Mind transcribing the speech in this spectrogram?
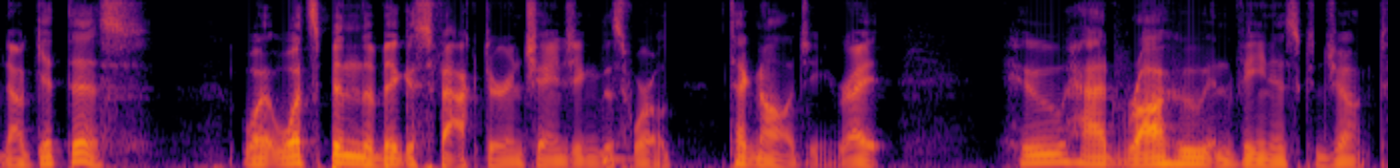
now, get this: what what's been the biggest factor in changing this world? Technology, right? Who had Rahu and Venus conjunct?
